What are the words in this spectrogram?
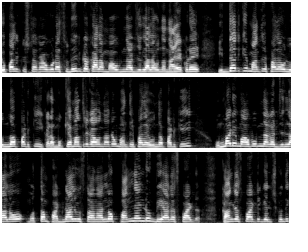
జూపల్లి కృష్ణారావు కూడా సుదీర్ఘకాలం మహబూబ్ నగర్ జిల్లాలో ఉన్న నాయకుడే. ఇద్దరికి మంత్రి పదవులు ఉన్నప్పటికీ ఇక్కడ ముఖ్యమంత్రిగా ఉన్నారు. మంత్రి పదవి ఉన్నప్పటికీ ఉమ్మడి మహబూబ్ నగర్ జిల్లాలో మొత్తం పద్నాలుగు స్థానాల్లో పన్నెండు బీఆర్ఎస్ పార్టీ కాంగ్రెస్ పార్టీ గెలుచుకుంది.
